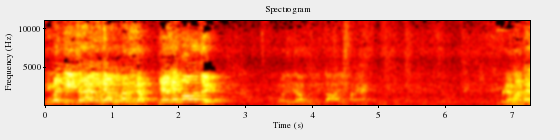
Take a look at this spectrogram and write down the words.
നിങ്ങൾ ടീച്ചർ ആയതുകൊണ്ട് ഞാൻ ഒന്നും പറഞ്ഞില്ല എവിടെ പോവത്ത് ഇവിടെ മാറ്റേ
